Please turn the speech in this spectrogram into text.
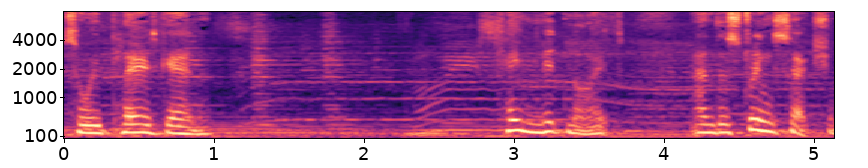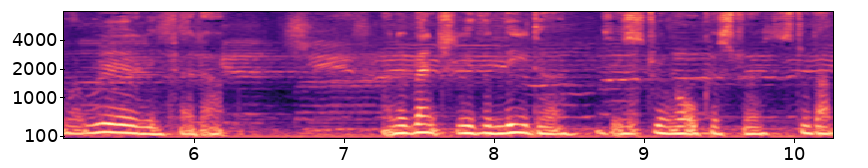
So we play it again. Came midnight, and the string section were really fed up. And eventually the leader of the string orchestra stood up,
